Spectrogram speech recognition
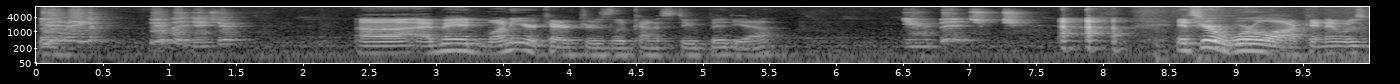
didn't make it stupid, did you? Uh, I made one of your characters look kind of stupid. Yeah. You bitch. it's your warlock, and it was.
